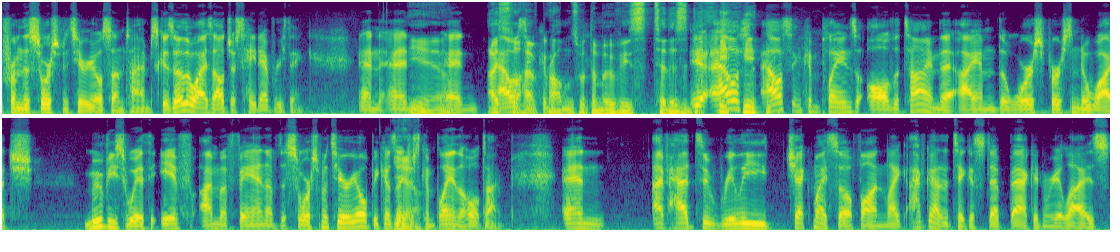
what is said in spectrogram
from the source material sometimes because otherwise I'll just hate everything. And and Yeah. and I still have com- problems with the movies to this day. yeah, Allison, Allison complains all the time that I am the worst person to watch movies with if I'm a fan of the source material because I just complain the whole time. And I've had to really check myself on like I've got to take a step back and realize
